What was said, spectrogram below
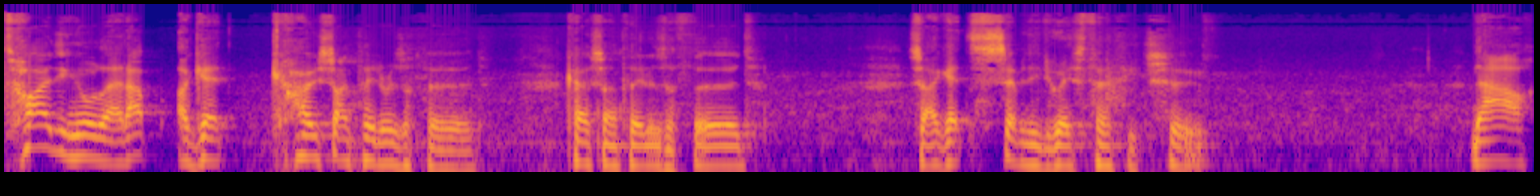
Tidying all that up, I get cosine theta is a third. Cosine theta is a third. So I get 70 degrees 32. Now,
